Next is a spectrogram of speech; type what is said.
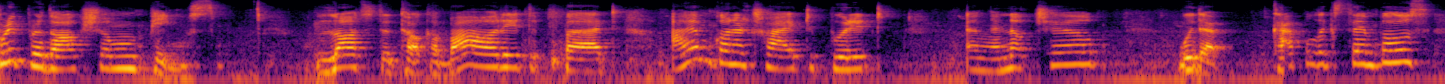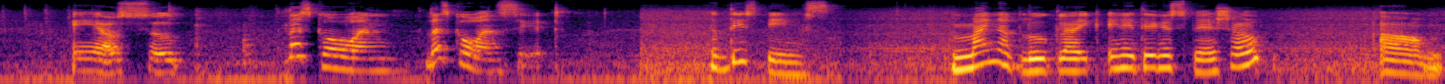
pre-production pins. Lots to talk about it, but I am going to try to put it in a nutshell with a couple examples and so let's go and let's go and see it. These pins might not look like anything special. Um,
